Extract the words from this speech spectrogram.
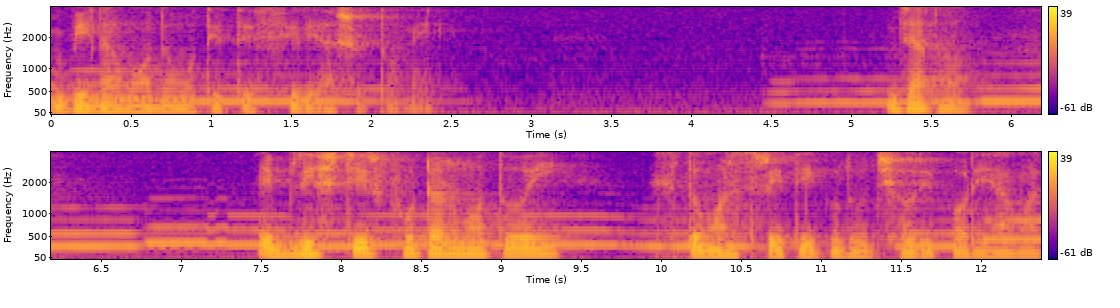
বিনা অনুমতিতে ফিরে আসো তুমি। জানো, এই বৃষ্টির ফোঁটার মতোই তোমার স্মৃতিগুলো ঝরে পড়ে আমার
